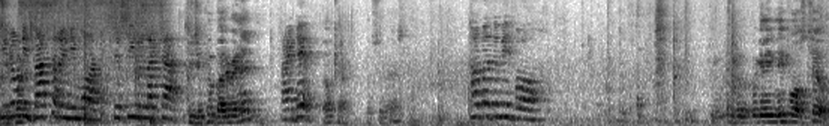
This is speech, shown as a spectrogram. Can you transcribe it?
You don't need butter anymore. Just eat it like that. Did you put butter in it? I did. Okay, that's what I asked. How about the meatball? We- We're gonna eat meatballs too.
